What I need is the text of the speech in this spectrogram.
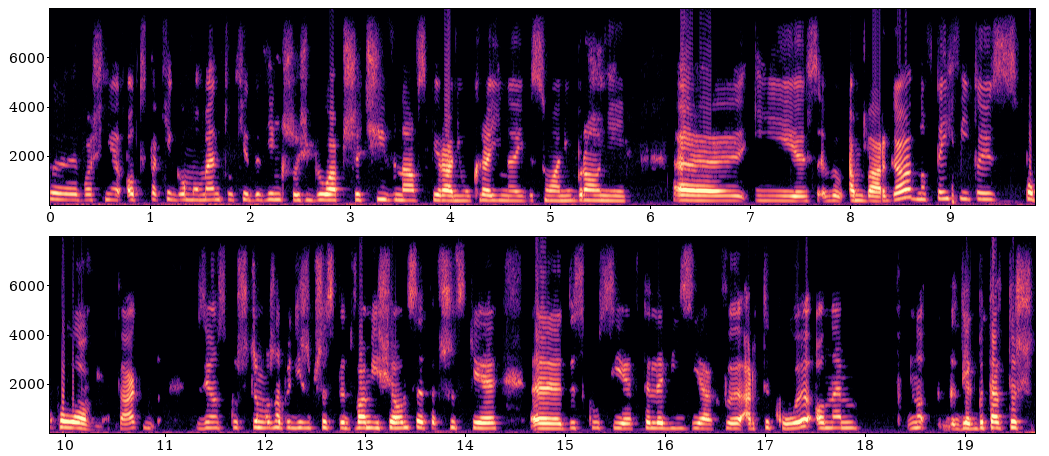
e, właśnie od takiego momentu, kiedy większość była przeciwna wspieraniu Ukrainy i wysyłaniu broni e, i embarga. No w tej chwili to jest po połowie, tak? W związku z czym można powiedzieć, że przez te dwa miesiące te wszystkie e, dyskusje w telewizjach, artykuły, one no, jakby ta też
